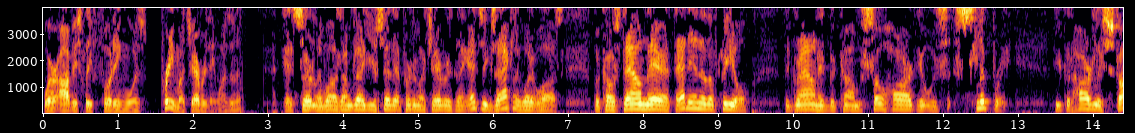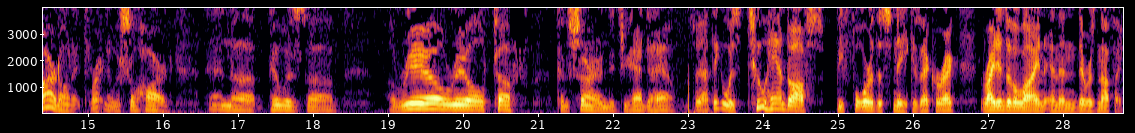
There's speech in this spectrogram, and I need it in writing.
where obviously footing was pretty much everything, wasn't it? It certainly was. I'm glad you said that. Pretty much everything. That's exactly what it was, because down there at that end of the field, the ground had become so hard it was slippery. You could hardly start on it. Right. It was so hard, and uh, it was uh, a real, real tough concern that you had to have. So I think it was two handoffs before the sneak. Is that correct? Right into the line, and then there was nothing.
